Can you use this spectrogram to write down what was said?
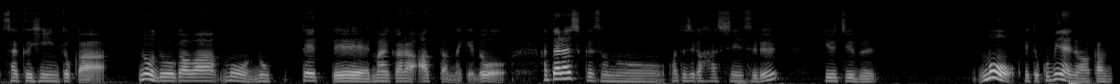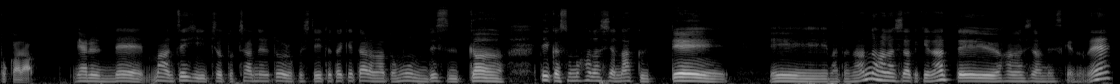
作品とかの動画はもう載ってて、前からあったんだけど、新しくその、私が発信する YouTube も、えっと、コビナイのアカウントからやるんで、まあ、ぜひちょっとチャンネル登録していただけたらなと思うんですが、っていうかその話じゃなくって、えー、また何の話だったっけなっていう話なんですけどね。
